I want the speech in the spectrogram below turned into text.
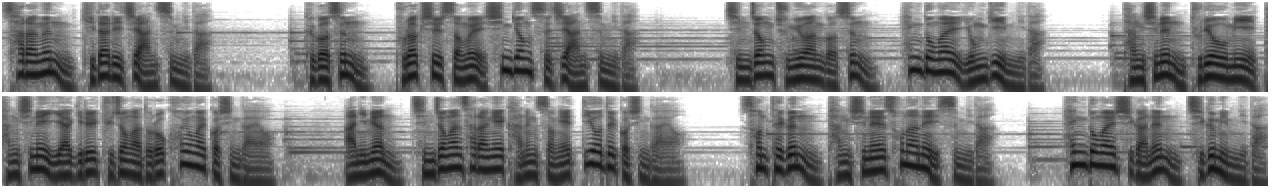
사랑은 기다리지 않습니다. 그것은 불확실성을 신경 쓰지 않습니다. 진정 중요한 것은 행동할 용기입니다. 당신은 두려움이 당신의 이야기를 규정하도록 허용할 것인가요? 아니면 진정한 사랑의 가능성에 뛰어들 것인가요? 선택은 당신의 손안에 있습니다. 행동할 시간은 지금입니다.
